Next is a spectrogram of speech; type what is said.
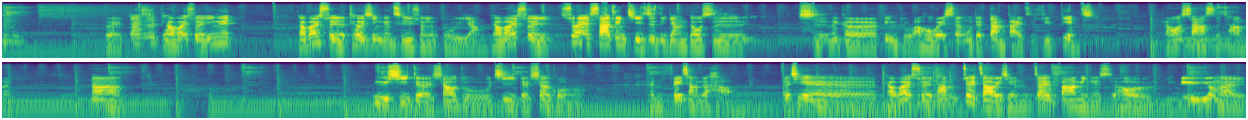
嗯，对，但是漂白水因为漂白水的特性跟次氯酸又不一样。漂白水虽然杀菌机制一样都是使那个病毒啊或微生物的蛋白质去变质，然后杀死它们。那氯系的消毒剂的效果很非常的好，而且漂白水他们最早以前在发明的时候，氯用来，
